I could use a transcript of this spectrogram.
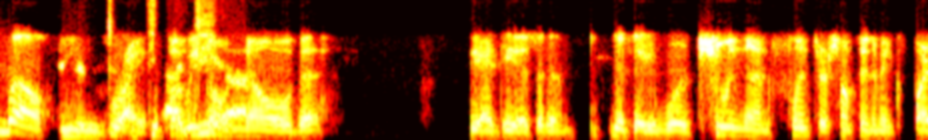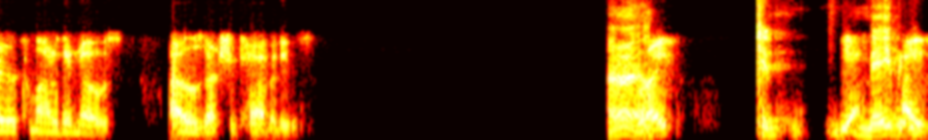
Well, and right, but idea, we don't know that. The idea is that, it, that they were chewing on flint or something to make fire come out of their nose out of those extra cavities. I don't know. Right? Can yeah, maybe.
